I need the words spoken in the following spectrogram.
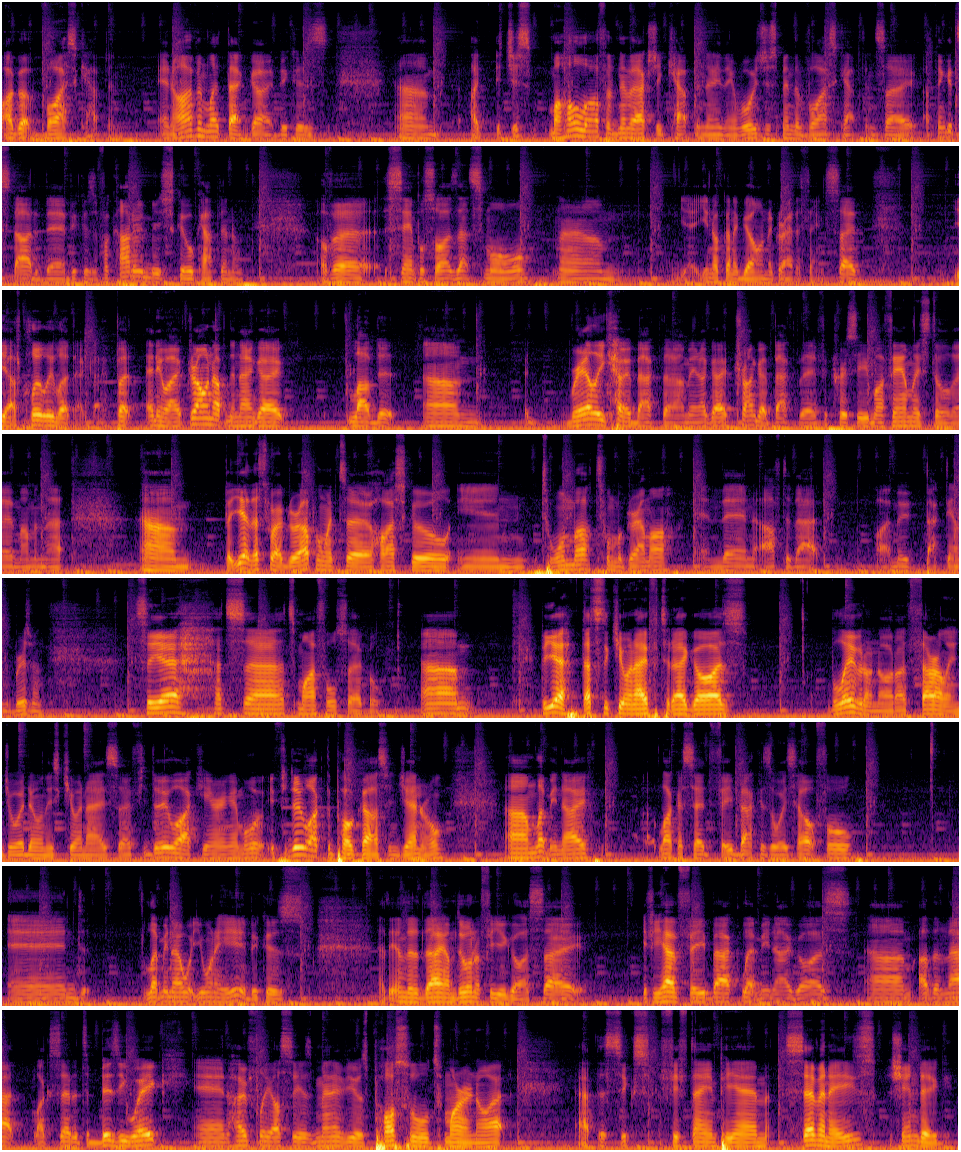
I got vice captain, and I haven't let that go because um, I, it just my whole life I've never actually captained anything. I've always just been the vice captain. So I think it started there because if I can't even be school captain of, of a sample size that small, um, yeah, you're not going to go on to greater things. So yeah, I've clearly let that go. But anyway, growing up in Nanango, loved it. Um, rarely go back there. I mean, I go try and go back there for Chrissy. My family's still there, mum and that. Um, but yeah, that's where I grew up. I went to high school in Toowoomba, Toowoomba Grammar, and then after that, I moved back down to Brisbane. So yeah, that's uh, that's my full circle. Um, but yeah, that's the Q and A for today, guys. Believe it or not, I thoroughly enjoy doing these Q and A's. So if you do like hearing them, or if you do like the podcast in general, um, let me know. Like I said, feedback is always helpful, and let me know what you want to hear because at the end of the day, I'm doing it for you guys. So if you have feedback, let me know, guys. Um, other than that, like I said, it's a busy week, and hopefully, I'll see as many of you as possible tomorrow night at the 6:15 p.m. 70s shindig.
